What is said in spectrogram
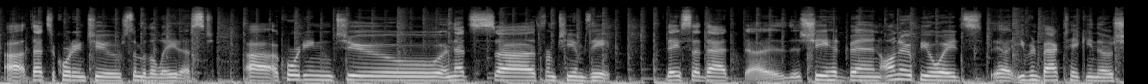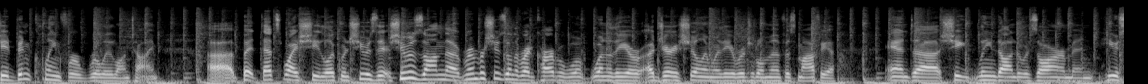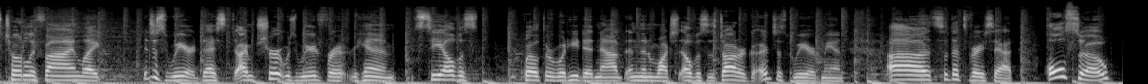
Uh, that's according to some of the latest. Uh, according to, and that's uh, from TMZ. They said that uh, she had been on opioids, uh, even back taking those. She had been clean for a really long time. Uh, but that's why she looked when she was there. She was on the remember she was on the red carpet. One of the uh, Jerry Schilling, one of the original Memphis Mafia, and uh, she leaned onto his arm, and he was totally fine. Like it's just weird. That's, I'm sure it was weird for him see Elvis go through what he did now, and then watch Elvis's daughter go. It's just weird, man. Uh, so that's very sad. Also,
